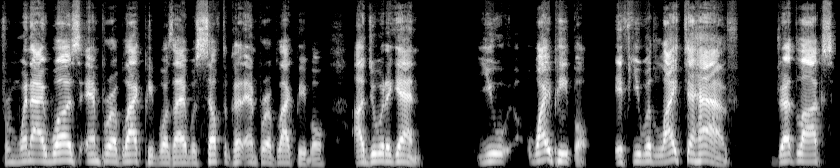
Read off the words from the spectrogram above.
from when I was emperor of black people, as I was self-declared emperor of black people. I'll do it again. You white people, if you would like to have dreadlocks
